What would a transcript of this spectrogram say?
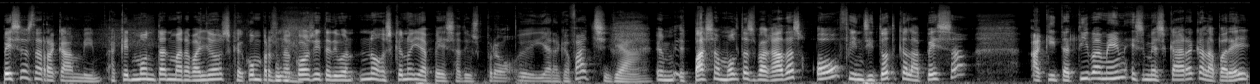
Peces de recanvi. Aquest món tan meravellós que compres una cosa i te diuen no, és que no hi ha peça. Dius, però i ara què faig? Ja. Em, Passa moltes vegades o fins i tot que la peça equitativament és més cara que l'aparell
